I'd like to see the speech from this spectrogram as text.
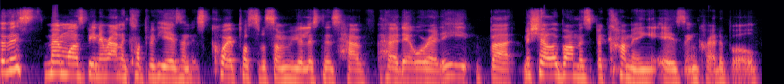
So this memoir's been around a couple of years, and it's quite possible some of your listeners have heard it already. But Michelle Obama's Becoming is incredible,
